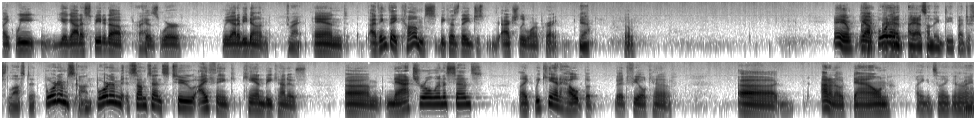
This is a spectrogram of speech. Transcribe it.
Like we, you got to speed it up Right. because we're we got to be done. Right. And I think they comes because they just actually want to pray. Yeah. So, anyway, yeah, I, boredom. I had, I had something deep. I just lost it. boredom's Gone. boredom. In some sense, too, I think can be kind of um, natural in a sense. Like we can't help but but feel kind of, uh, I don't know, down. Like it's like, oh, Right.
